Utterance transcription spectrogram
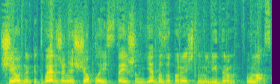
Ще одне підтвердження, що PlayStation є беззаперечним лідером у нас.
